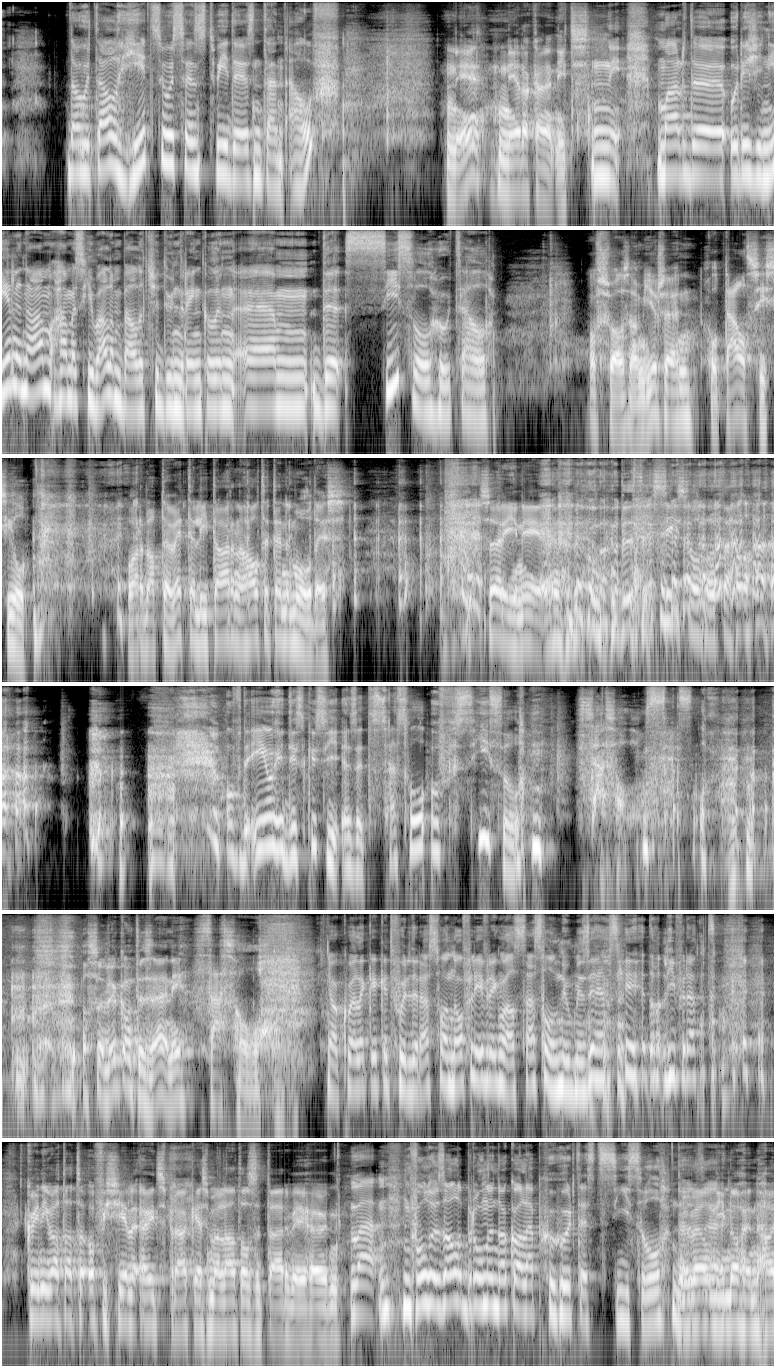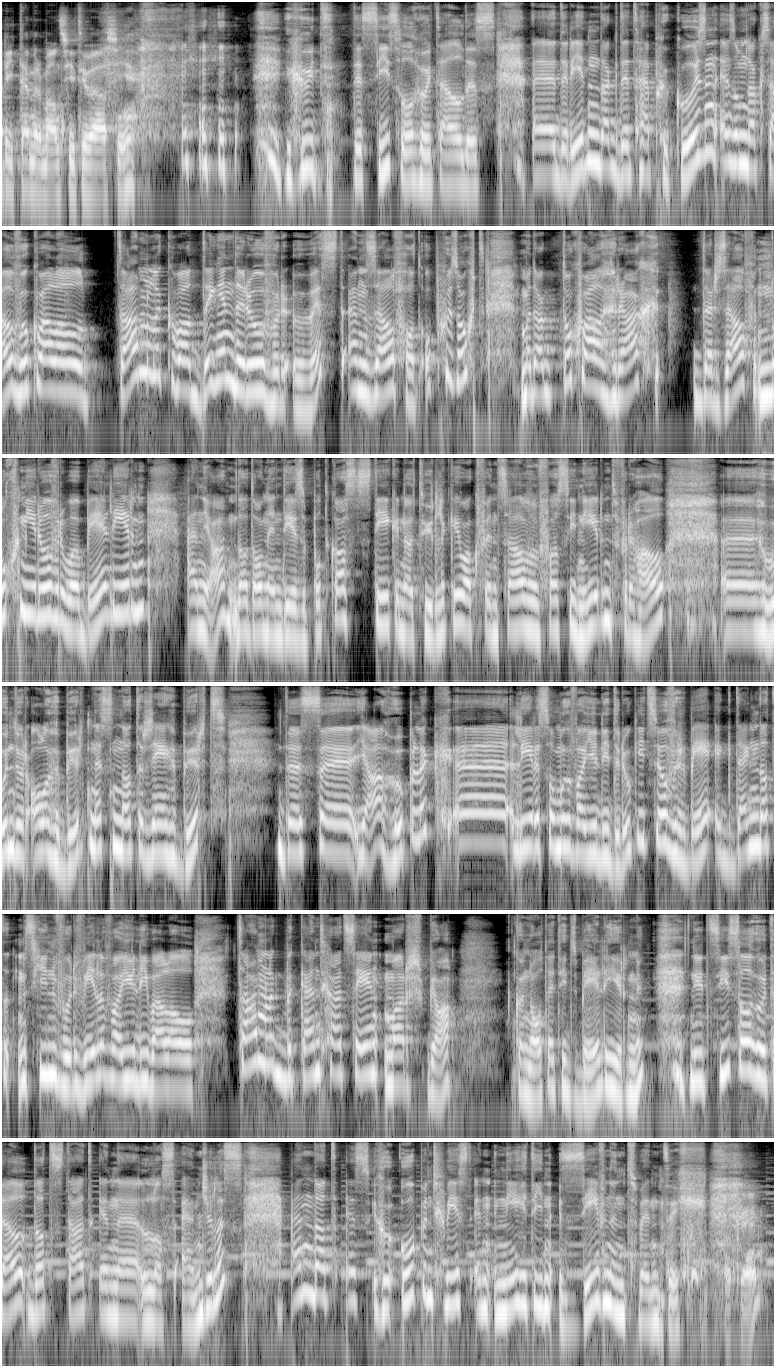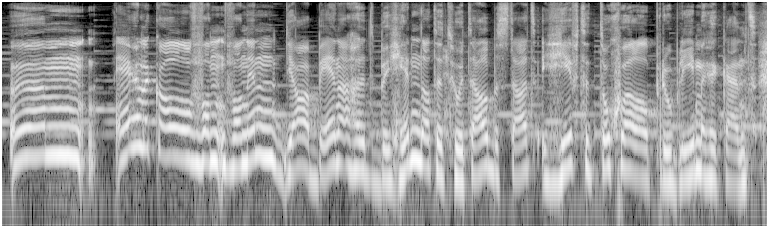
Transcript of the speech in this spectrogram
Dat hotel heet zo sinds 2011. Nee, nee, dat kan het niet. Nee, maar de originele naam gaat misschien wel een belletje doen rinkelen. Um, de Cecil Hotel. Of zoals Amir zeggen, Hotel Cecil. waar dat de witte litaar nog altijd in de mode is. Sorry, nee. Is het Cecil Hotel. Of de eeuwige discussie, is het Cecil of Cecil? Cecil. Cecil. Dat is zo leuk om te zijn, hè? Cecil. Ja, ik wil ik het voor de rest van de aflevering wel Cecil noemen, zijn, als je dat liever hebt. Ik weet niet wat dat de officiële uitspraak is, maar laat ons het daarbij houden. Maar, volgens alle bronnen dat ik al heb gehoord, is het Cecil. Dus, wel uh... niet nog een Harry Timmerman situatie. Goed, de Cecil Hotel dus. Uh, de reden dat ik dit heb gekozen is omdat ik zelf ook wel al tamelijk wat dingen erover wist en zelf had opgezocht, maar dat ik toch wel graag daar zelf nog meer over wou bijleren. En ja, dat dan in deze podcast steken natuurlijk. Hè, ik vind zelf een fascinerend verhaal. Uh, gewoon door alle gebeurtenissen dat er zijn gebeurd. Dus uh, ja, hopelijk uh, leren sommigen van jullie er ook iets over bij. Ik denk dat het misschien voor velen van jullie wel al tamelijk bekend gaat zijn. Maar ja, kan altijd iets bijleren. Hè? Nu, het Cecil Hotel dat staat in uh, Los Angeles. En dat is geopend geweest in 1927. Oké. Okay. Um, eigenlijk al van, van in ja, bijna het begin dat het hotel bestaat, heeft het toch wel al problemen gekend.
